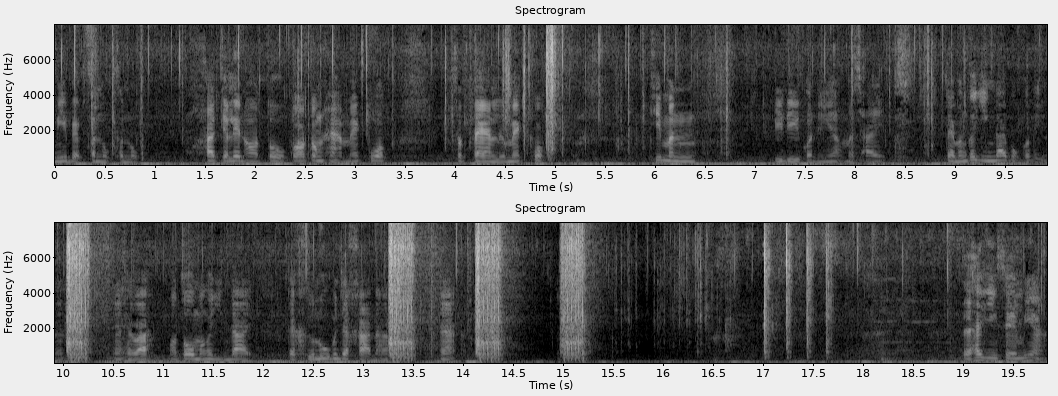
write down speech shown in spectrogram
มิแบบสนุกสนุก ถ้าจะเล่นออโต้ก็ต้องหาแม็กพวกสแตนหรือแม็กพวกที่มันดีๆกว่านี้มาใช้ แต่มันก็ยิงได้ปกตินะเนี่ยเห็นปะออโต้มันก็ยิงได้ แต่คือลูกมันจะขาดนะครับนะแต่ถ้ายิงเซมิอะ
